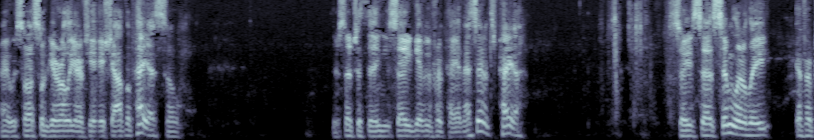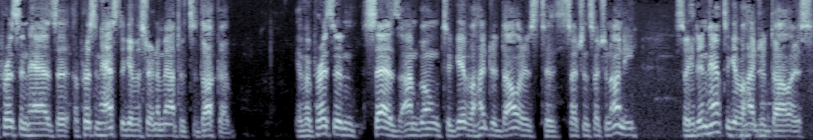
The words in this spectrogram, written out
Right? We saw Sugi earlier if you Shabbat Paya, so there's such a thing. You say you're giving for pay. That's it, it's paya. So he says similarly, if a person has a, a person has to give a certain amount of tzedakah. If a person says, I'm going to give a hundred dollars to such and such an ani, so he didn't have to give a hundred dollars.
